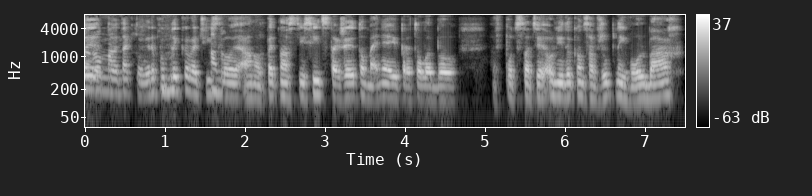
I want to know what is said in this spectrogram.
To je, to je takto, republikové číslo ano. je áno 15 tisíc, takže je to menej preto, lebo v podstate oni dokonca v župných voľbách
